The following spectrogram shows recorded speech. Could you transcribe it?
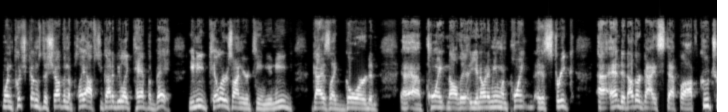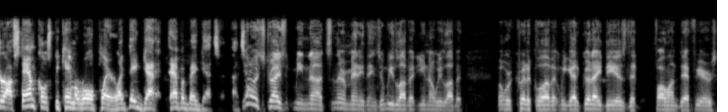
when push comes to shove in the playoffs, you got to be like Tampa Bay. You need killers on your team. You need guys like Gourde and uh, Point and all the. You know what I mean? When Point his streak uh, did other guys step off. Kucherov, Stamkos became a role player. Like they get it. Tampa Bay gets it. That's You know what drives me nuts, and there are many things, and we love it. You know, we love it, but we're critical of it. And we got good ideas that fall on deaf ears.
